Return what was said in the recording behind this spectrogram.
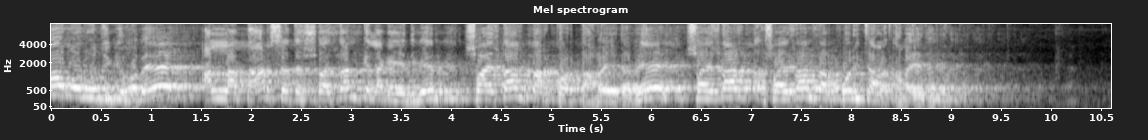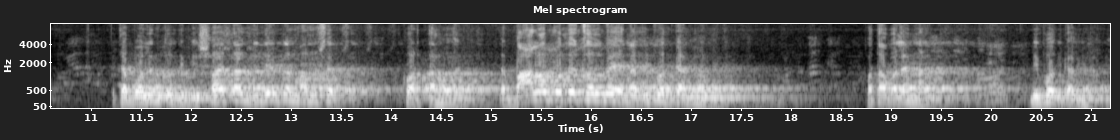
অমনোযোগী হবে আল্লাহ তার সাথে শয়তানকে লাগাইয়ে দিবেন শয়তান তার কর্তা হয়ে যাবে শয়তান শয়তান তার পরিচালক হয়ে যাবে এটা বলেন তো দেখি, শয়তান যদি একজন মানুষের কর্তা হয়, তা ভালো পথে চলবে না বিপদগামী হবে? কথা বলেন না। বিপদগামী হবে।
